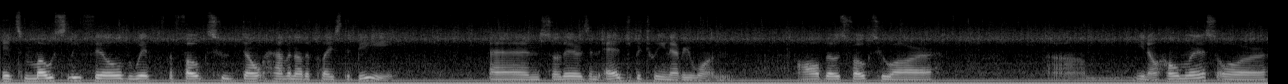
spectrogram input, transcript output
It's mostly filled with the folks who don't have another place to be. And so there's an edge between everyone. All those folks who are, um, you know, homeless or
